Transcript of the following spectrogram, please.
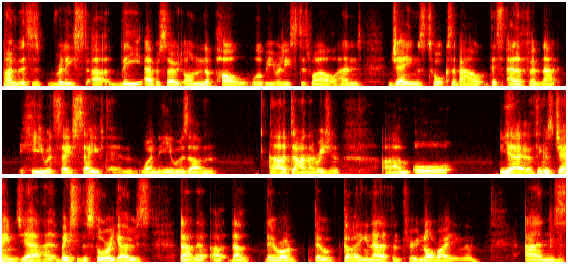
time this is released, uh, the episode on Nepal will be released as well, and James talks about this elephant that he would say saved him when he was um, uh, down that region, um, or yeah, I think it was James. Yeah, Uh, basically the story goes that that, uh, that they were on, they were guiding an elephant through, not riding them, and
